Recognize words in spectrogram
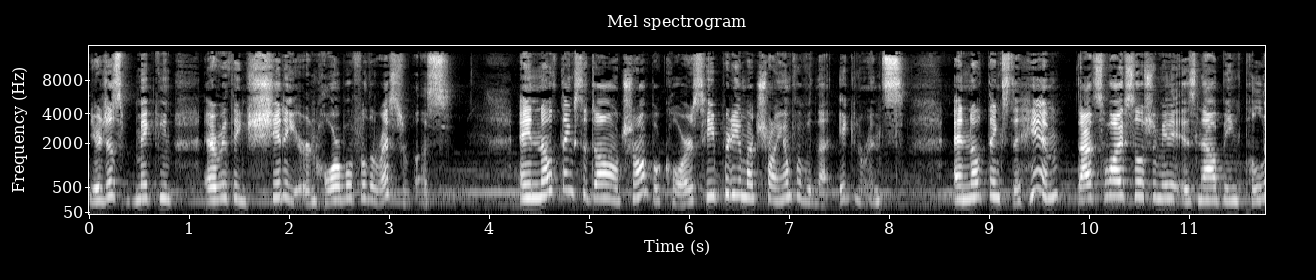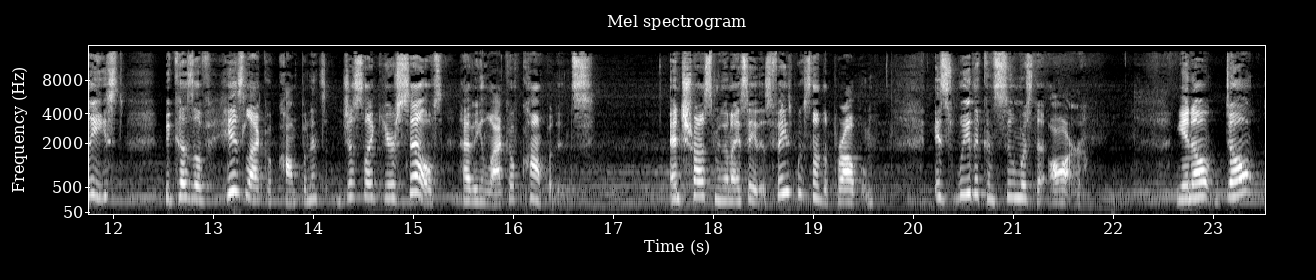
You're just making everything shittier and horrible for the rest of us. And no thanks to Donald Trump, of course, he pretty much triumphed in that ignorance. And no thanks to him, that's why social media is now being policed because of his lack of competence, just like yourselves having lack of competence. And trust me when I say this, Facebook's not the problem. It's we, the consumers, that are. You know, don't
